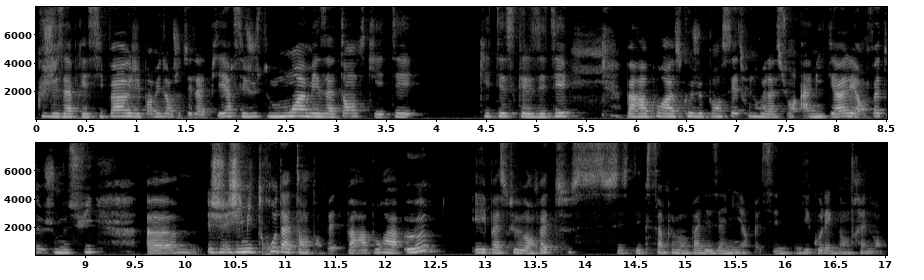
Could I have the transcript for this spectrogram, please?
que je les apprécie pas, j'ai pas envie de leur jeter la pierre. C'est juste moi, mes attentes qui étaient qui étaient ce qu'elles étaient par rapport à ce que je pensais être une relation amicale et en fait je me suis j'ai mis trop d'attentes en fait par rapport à eux et parce que, en fait, c'était simplement pas des amis, en fait, c'est des collègues d'entraînement.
